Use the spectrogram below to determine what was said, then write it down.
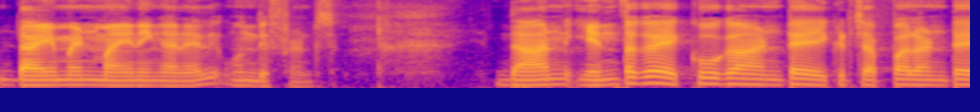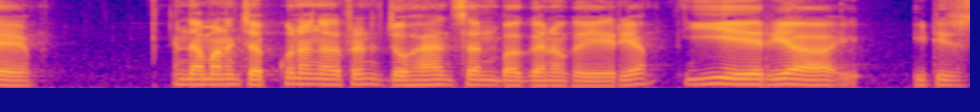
డైమండ్ మైనింగ్ అనేది ఉంది ఫ్రెండ్స్ దాన్ని ఎంతగా ఎక్కువగా అంటే ఇక్కడ చెప్పాలంటే ఇందా మనం చెప్పుకున్నాం కదా ఫ్రెండ్స్ జోహాన్సన్ బర్గ్ అనే ఒక ఏరియా ఈ area it is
